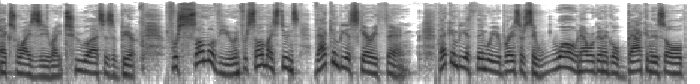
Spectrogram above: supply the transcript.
XYZ, right? Two glasses of beer. For some of you and for some of my students, that can be a scary thing. That can be a thing where your brain starts to say, whoa, now we're going to go back into this old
